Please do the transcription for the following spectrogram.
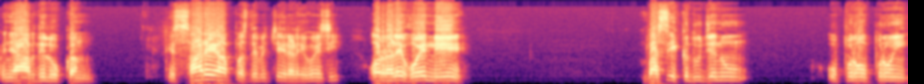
ਪੰਜਾਬ ਦੇ ਲੋਕਾਂ ਨੂੰ ਕਿ ਸਾਰੇ ਆਪਸ ਦੇ ਵਿੱਚ ਹੀ ਰਲੇ ਹੋਏ ਸੀ ਔਰ ਰਲੇ ਹੋਏ ਨੇ। ਬਸ ਇੱਕ ਦੂਜੇ ਨੂੰ ਉੱਪਰੋਂ ਉੱਪਰੋਂ ਹੀ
